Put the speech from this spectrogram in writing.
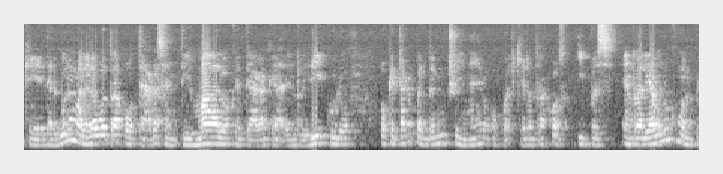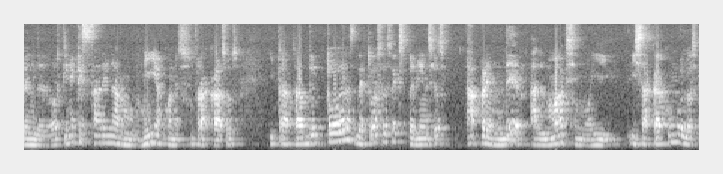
que de alguna manera u otra o te haga sentir mal o que te haga quedar en ridículo o que te haga perder mucho dinero o cualquier otra cosa. Y pues en realidad uno como emprendedor tiene que estar en armonía con esos fracasos y tratar de todas, de todas esas experiencias aprender al máximo y, y sacar como los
